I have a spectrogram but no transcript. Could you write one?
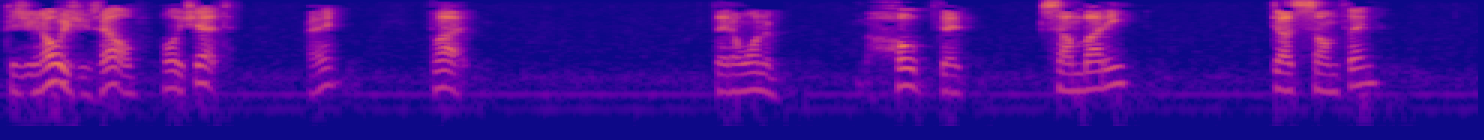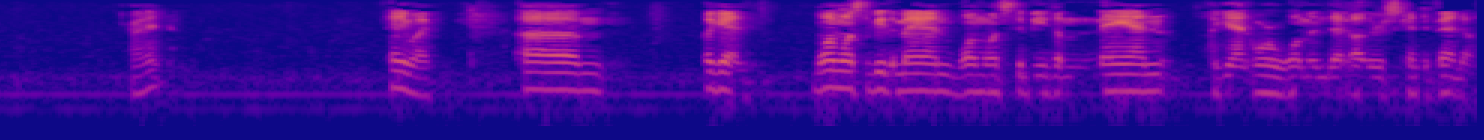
because you can always use help. Holy shit, right? But they don't want to hope that somebody does something right? Anyway, um, again, one wants to be the man, one wants to be the man again or woman that others can depend on.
